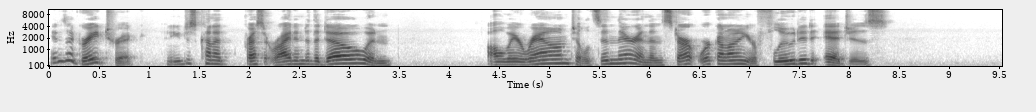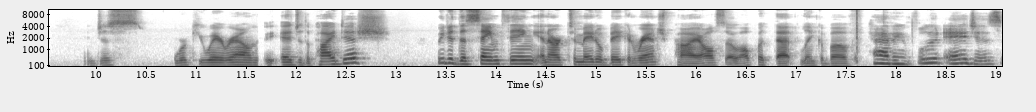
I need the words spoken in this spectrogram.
It is a great trick. And you just kind of press it right into the dough and all the way around till it's in there, and then start working on your fluted edges. And just work your way around the edge of the pie dish. We did the same thing in our tomato bacon ranch pie also. I'll put that link above. Having fluted edges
